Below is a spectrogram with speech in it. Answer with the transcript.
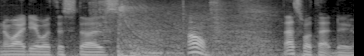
Have no idea what this does. Oh, that's what that do.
